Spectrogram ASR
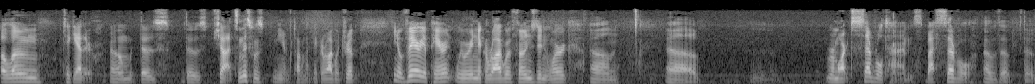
alone together um, with those those shots. And this was, you know, talking about Nicaragua trip, you know, very apparent. We were in Nicaragua, phones didn't work. Um, uh, remarked several times by several of the, the,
